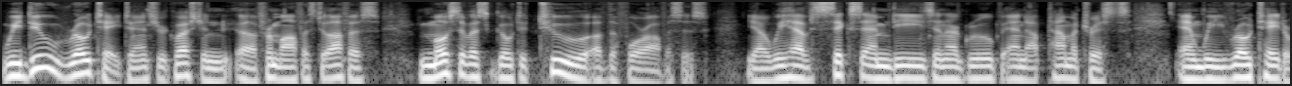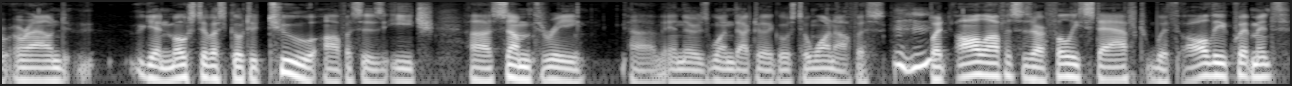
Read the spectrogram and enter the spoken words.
We do rotate, to answer your question, uh, from office to office. Most of us go to two of the four offices. Yeah, we have six MDs in our group and optometrists, and we rotate around. Again, most of us go to two offices each, uh, some three, uh, and there's one doctor that goes to one office. Mm-hmm. But all offices are fully staffed with all the equipment.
